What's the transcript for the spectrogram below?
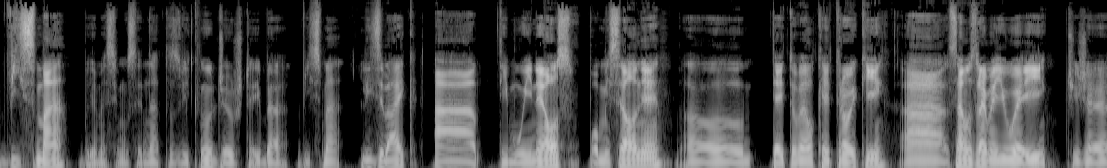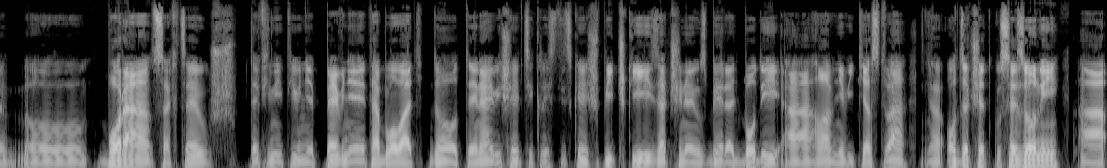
Visma, budeme si musieť na to zvyknúť, že už to je iba Visma, Leasebike a týmu Ineos pomyselne, tejto veľkej trojky a samozrejme UAE, čiže o, Bora sa chce už definitívne pevne etablovať do tej najvyššej cyklistickej špičky, začínajú zbierať body a hlavne víťazstva od začiatku sezóny a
